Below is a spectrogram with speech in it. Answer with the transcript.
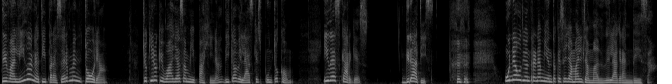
te validan a ti para ser mentora, yo quiero que vayas a mi página dicavelázquez.com y descargues gratis un audio entrenamiento que se llama El llamado de la grandeza.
